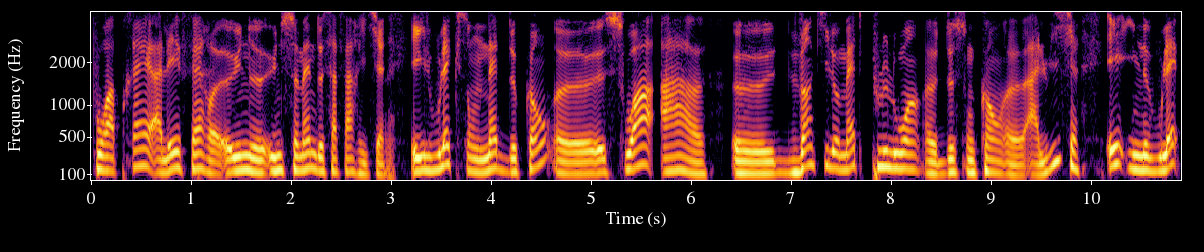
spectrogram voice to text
pour après aller faire euh, une, une semaine de safari. Et il voulait que son aide de camp euh, soit à 20 km plus loin de son camp à lui. Et il ne voulait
